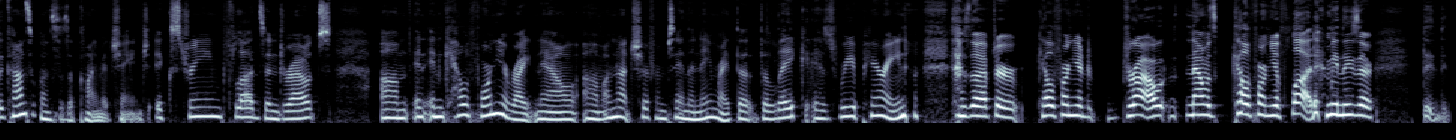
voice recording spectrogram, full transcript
the consequences of climate change, extreme floods and droughts. Um, in, in, California right now, um, I'm not sure if I'm saying the name right. The the lake is reappearing, so after California drought, now it's California flood. I mean, these are the, the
